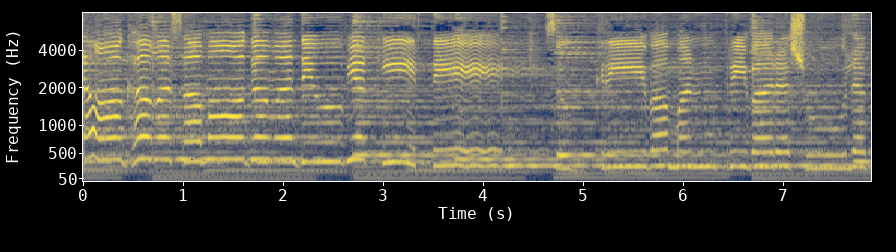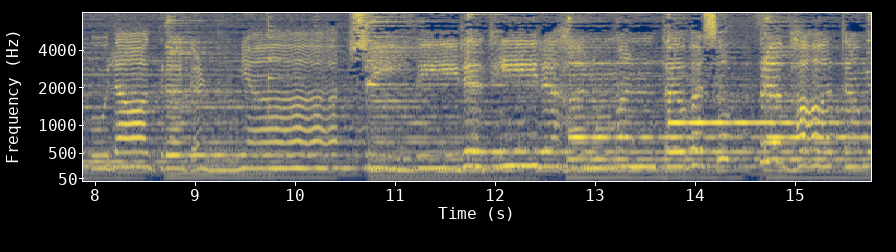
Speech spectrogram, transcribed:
राघव समागम दिव्यकीर्ते सुग्रीव मन्त्रिवरशूलकुलाग्रगण्या श्रीवीरधीर हनुमन्तव सुप्रभातम्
